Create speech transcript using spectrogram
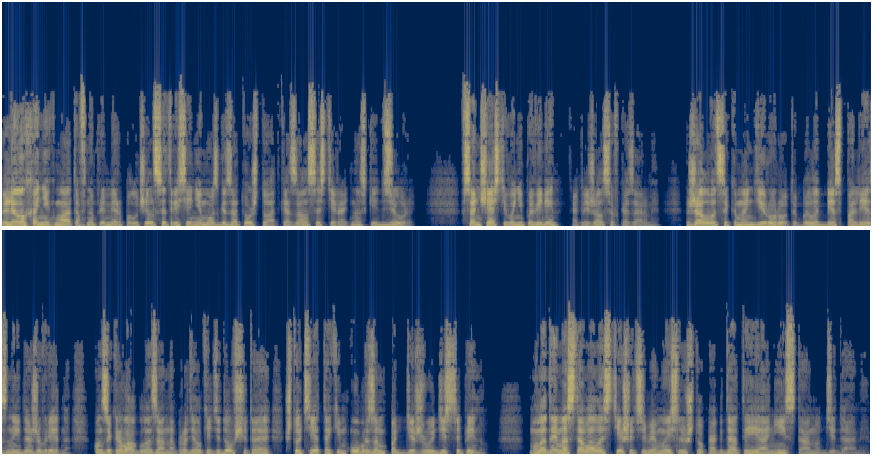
Леха Нигматов, например, получил сотрясение мозга за то, что отказался стирать носки Дзюры. В санчасть его не повели, отлежался в казарме. Жаловаться командиру роты было бесполезно и даже вредно. Он закрывал глаза на проделки дедов, считая, что те таким образом поддерживают дисциплину. Молодым оставалось тешить себя мыслью, что когда-то и они станут дедами.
